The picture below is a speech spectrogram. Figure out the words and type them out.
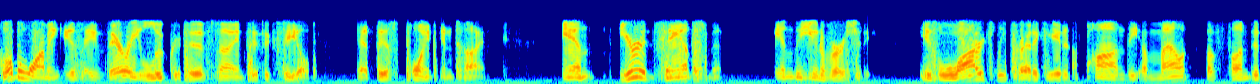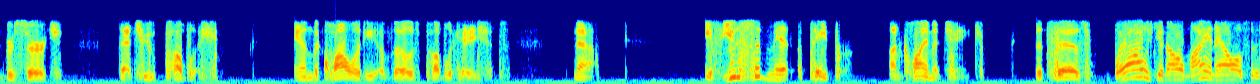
global warming is a very lucrative scientific field at this point in time. And your advancement in the university is largely predicated upon the amount of funded research that you publish and the quality of those publications. Now, if you submit a paper on climate change that says, well, you know, my analysis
